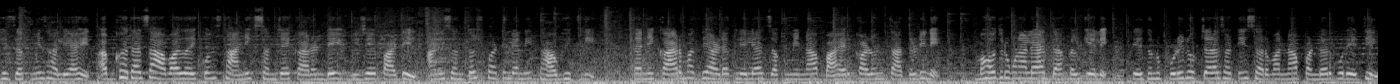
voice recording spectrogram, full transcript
हे जखमी झाले आहेत. अपघाताचा आवाज ऐकून स्थानिक संजय कारंडे विजय पाटील आणि संतोष पाटील यांनी धाव घेतली. त्यांनी कारमध्ये अडकलेल्या जखमींना बाहेर काढून तातडीने महूद रुग्णालयात दाखल केले. तेथून पुढील उपचारासाठी सर्वांना पंढरपूर येथील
